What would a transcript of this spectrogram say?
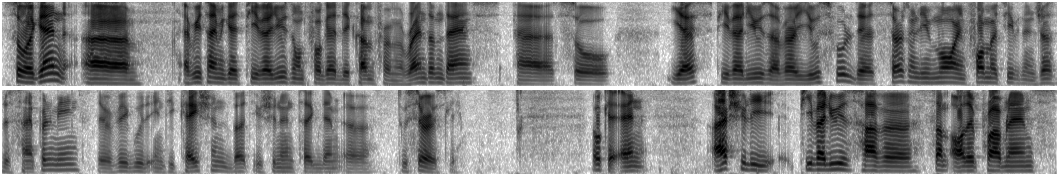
So again, uh, every time you get p-values, don't forget they come from a random dance. Uh, so yes, p-values are very useful. They're certainly more informative than just the sample means. They're a very good indication, but you shouldn't take them uh, too seriously. Okay, and actually, p-values have uh, some other problems,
